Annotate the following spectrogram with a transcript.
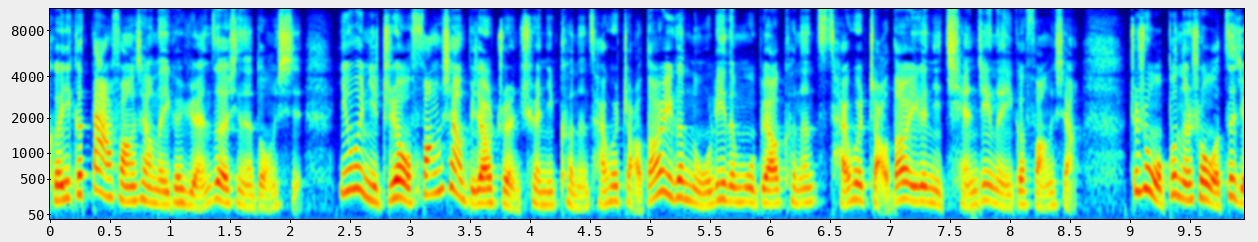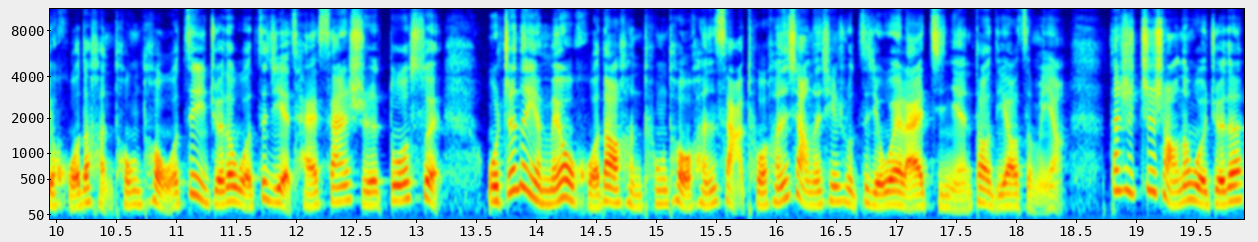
和一个大方向的一个原则性的东西，因为你只有方向比较准确，你可能才会找到一个努力的目标，可能才会找到一个你前进的一个方向。就是我不能说我自己活得很通透，我自己觉得我自己也才三十多岁，我真的也没有活到很通透、很洒脱、很想得清楚自己未来几年到底要怎么样。但是至少呢，我觉得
